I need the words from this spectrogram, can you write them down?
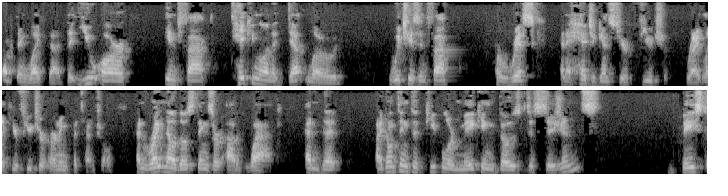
something like that. That you are, in fact, taking on a debt load, which is in fact a risk and a hedge against your future, right? Like your future earning potential. And right now, those things are out of whack. And that I don't think that people are making those decisions based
